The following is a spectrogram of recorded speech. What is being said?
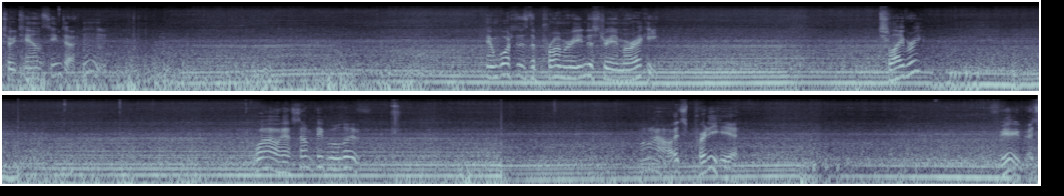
Two town centre. Hmm. And what is the primary industry in Moeraki? Slavery? Wow, how some people live. Wow, it's pretty here. Very, it's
